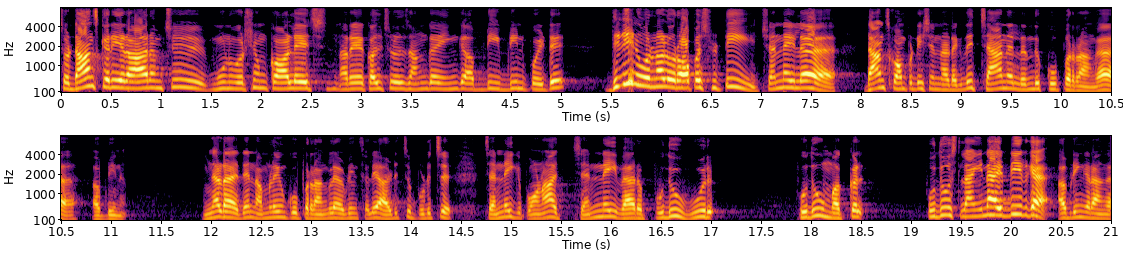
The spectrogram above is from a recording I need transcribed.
ஸோ டான்ஸ் கரியர் ஆரம்பித்து மூணு வருஷம் காலேஜ் நிறைய கல்ச்சுரல்ஸ் அங்கே இங்கே அப்படி இப்படின்னு போயிட்டு திடீர்னு ஒரு நாள் ஒரு ஆப்பர்ச்சுனிட்டி சென்னையில் டான்ஸ் காம்படிஷன் நடக்குது. சேனல்லேருந்து கூப்பிட்றாங்க அப்படின்னு. என்னடா இதே? நம்மளையும் கூப்பிட்றாங்களே அப்படின்னு சொல்லி அடித்து பிடிச்சி சென்னைக்கு போனால் சென்னை வேறு புது ஊர். புது மக்கள் புது ஸ்லாங்கினா எப்படி இருக்க? அப்படிங்கிறாங்க.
